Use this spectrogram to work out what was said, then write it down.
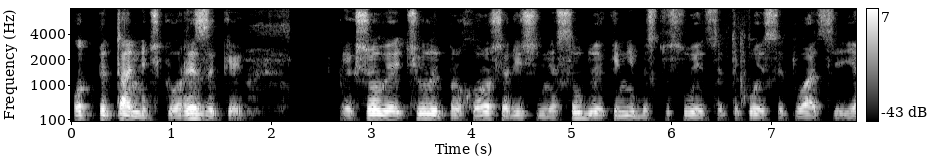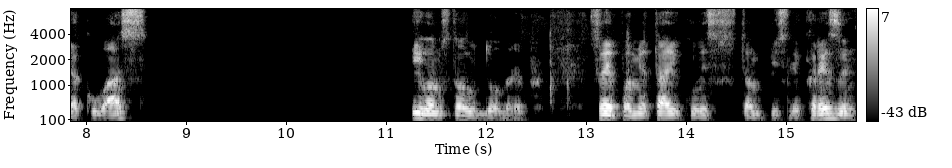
От питаннячко, ризики. Якщо ви чули про хороше рішення суду, яке ніби стосується такої ситуації, як у вас, і вам стало добре. Це я пам'ятаю колись там після кризи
